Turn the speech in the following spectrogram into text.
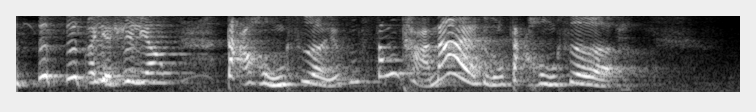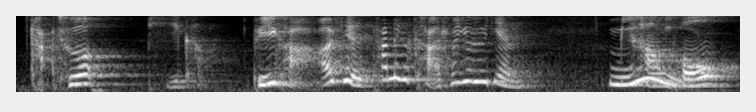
而且是一辆大红色，有什么桑塔纳呀，各种大红色卡车。皮卡，皮卡，而且他那个卡车又有点迷敞你，篷，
